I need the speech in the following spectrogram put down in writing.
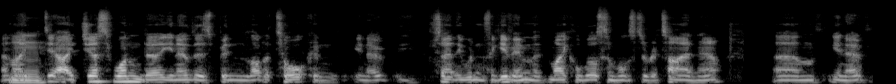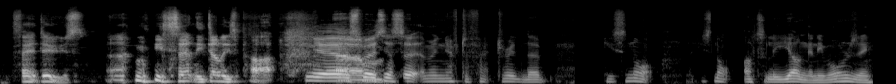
And I, Mm. di- I just wonder. You know, there's been a lot of talk, and you know, you certainly wouldn't forgive him that Michael Wilson wants to retire now. Um, you know, fair dues. Um, he's certainly done his part. yeah. I suppose Um, that's it. I mean, you have to factor in the he's not he's not utterly young anymore, is he?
